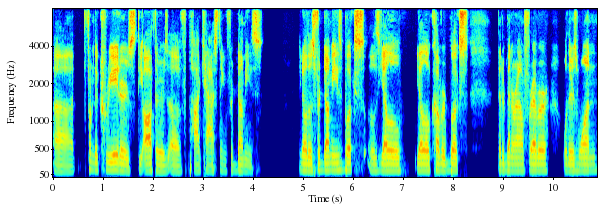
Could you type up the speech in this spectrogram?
uh, from the creators, the authors of Podcasting for Dummies. You know those for Dummies books, those yellow yellow covered books that have been around forever. Well, there's one.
